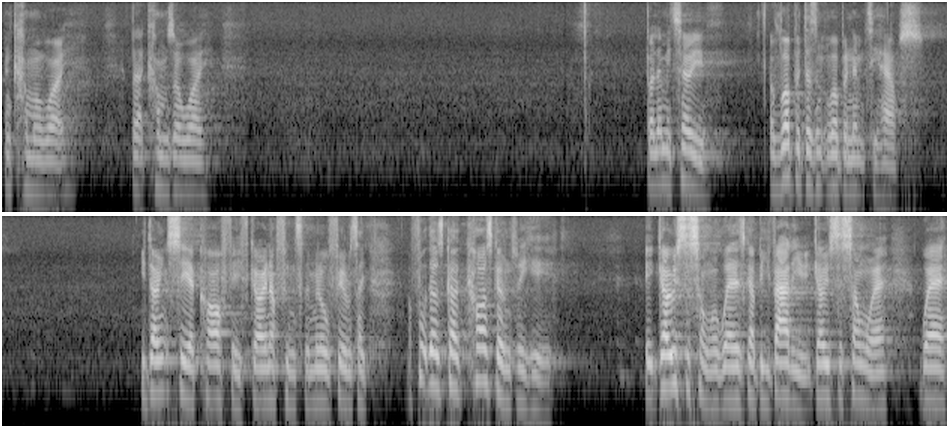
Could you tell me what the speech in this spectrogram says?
and come away. But that comes our way. But let me tell you, a robber doesn't rob an empty house. You don't see a car thief going off into the middle of the field and saying, I thought there was cars going to be here. It goes to somewhere where there's going to be value. It goes to somewhere where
